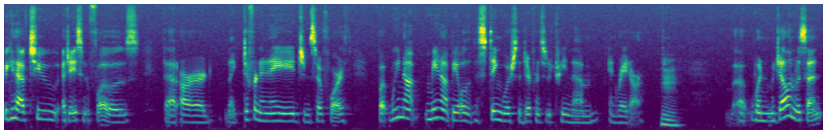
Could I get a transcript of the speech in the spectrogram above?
we could have two adjacent flows that are like different in age and so forth, but we not may not be able to distinguish the difference between them in radar. Hmm. Uh, when Magellan was sent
